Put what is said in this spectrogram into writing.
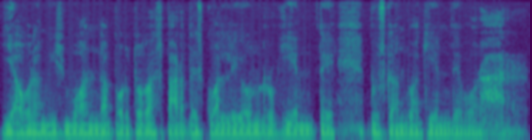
y ahora mismo anda por todas partes cual león rugiente buscando a quien devorar.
